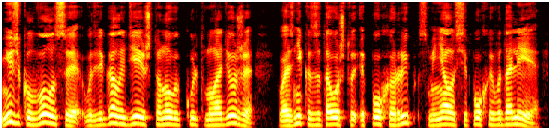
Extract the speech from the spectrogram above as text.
Мюзикл «Волосы» выдвигал идею, что новый культ молодежи возник из-за того, что эпоха рыб сменялась эпохой водолея –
